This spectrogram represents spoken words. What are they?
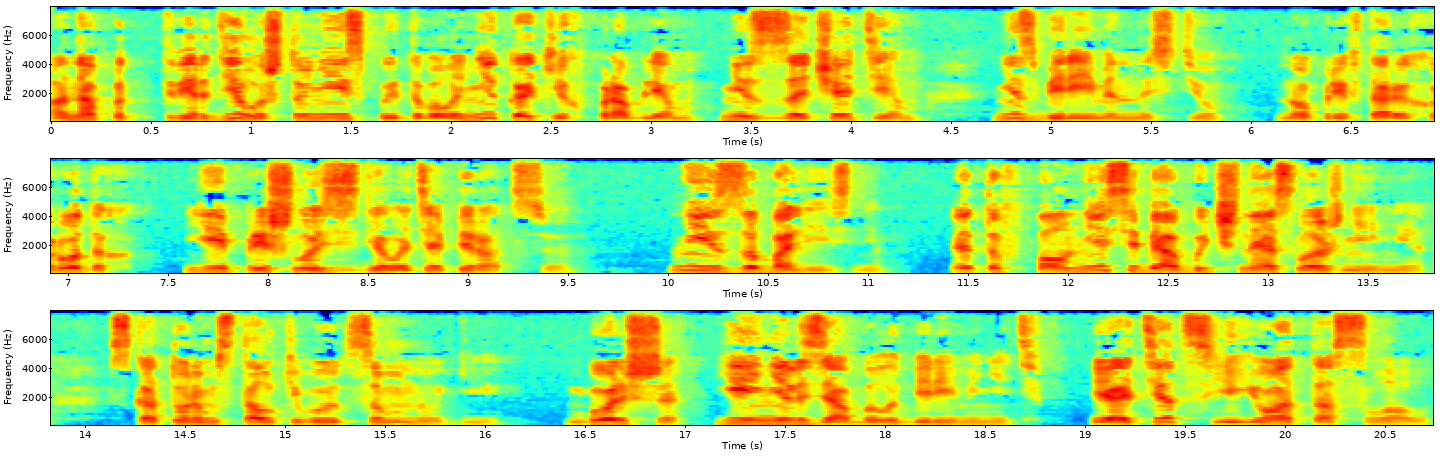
Она подтвердила, что не испытывала никаких проблем ни с зачатием, ни с беременностью, но при вторых родах ей пришлось сделать операцию. Не из-за болезни. Это вполне себе обычное осложнение, с которым сталкиваются многие. Больше ей нельзя было беременеть, и отец ее отослал.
